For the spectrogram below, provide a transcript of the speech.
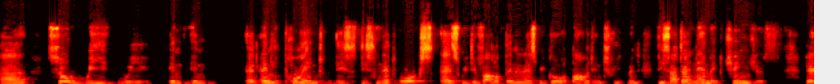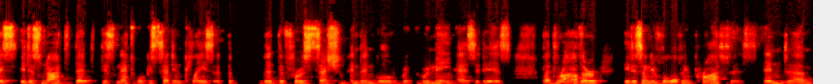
Uh, so we we in in at any point these these networks as we develop them and as we go about in treatment these are dynamic changes. There's it is not that this network is set in place at the that the first session and then will re remain as it is, but rather it is an evolving process, and um,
